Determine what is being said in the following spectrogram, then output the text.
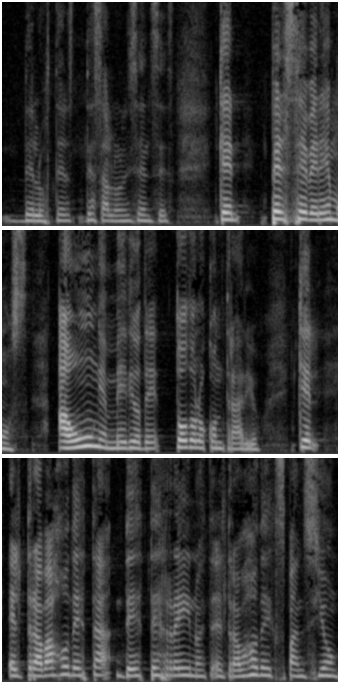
de los tesalonicenses. Que perseveremos aún en medio de todo lo contrario, que el, trabajo de, esta, de este reino, el trabajo de expansión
